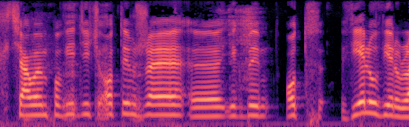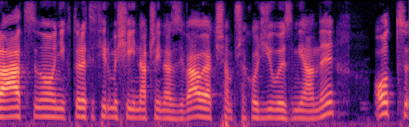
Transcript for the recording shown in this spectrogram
chciałem powiedzieć o tym, że jakby od wielu, wielu lat, no niektóre te firmy się inaczej nazywały, jak się tam przechodziły zmiany, od e,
